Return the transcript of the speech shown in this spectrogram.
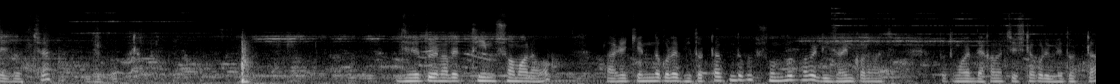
এই হচ্ছে যেহেতু এনাদের থিম সমারোহ তাকে কেন্দ্র করে ভিতরটা কিন্তু খুব সুন্দরভাবে ডিজাইন করা হয়েছে। তো তোমাকে দেখানোর চেষ্টা করি ভেতরটা।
